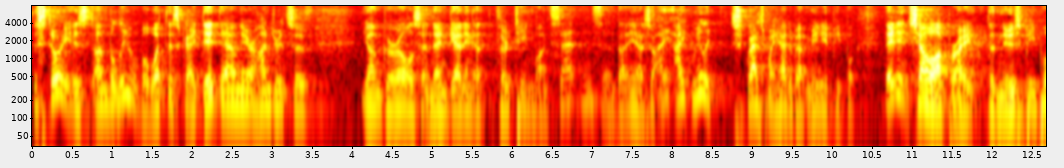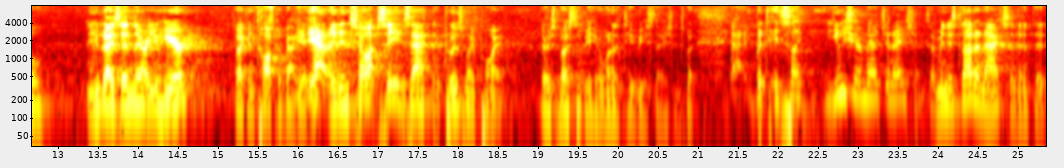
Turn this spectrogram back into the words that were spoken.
The story is unbelievable. What this guy did down there, hundreds of young girls, and then getting a 13 month sentence, and uh, you know, so I, I really scratched my head about media people. They didn't show up, right? The news people. You guys in there? Are you here? So I can talk about you. Yeah, they didn't show up. See, exactly. Proves my point. They were supposed to be here, one of the TV stations. But, uh, but it's like, use your imaginations. I mean, it's not an accident that,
